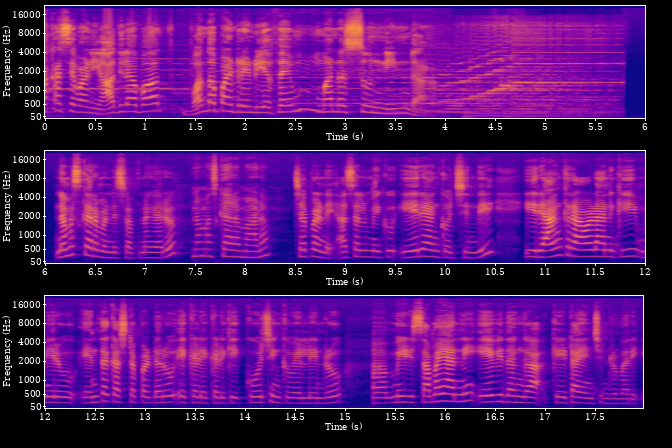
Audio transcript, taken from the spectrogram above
ఆకాశవాణి ఆదిలాబాద్ వంద పాయింట్ రెండు ఎఫ్ఎం మనస్సు నిండా. నమస్కారం అండి స్వప్న గారు. నమస్కారం మేడం. చెప్పండి అసలు మీకు ఏ ర్యాంక్ వచ్చింది? ఈ ర్యాంక్ రావడానికి మీరు ఎంత కష్టపడ్డారు? ఎక్కడెక్కడికి కోచింగ్కి వెళ్ళిండ్రు? మీ సమయాన్ని ఏ విధంగా కేటాయించిండ్రు మరి?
